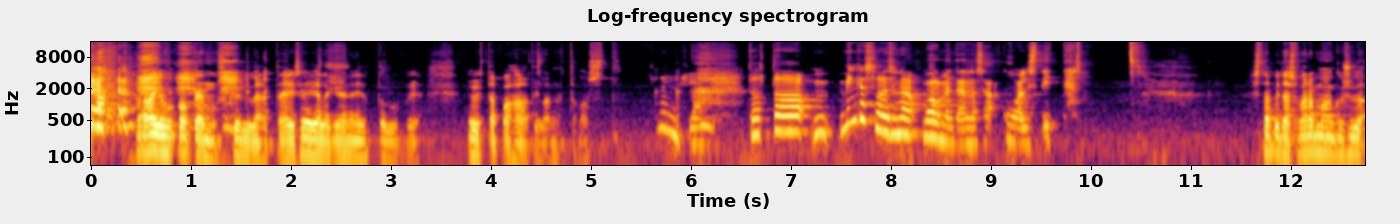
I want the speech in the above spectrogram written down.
raju kokemus kyllä, että ei sen jälkeen ei ole tullut vielä yhtä pahaa tilannetta vastaan. Kyllä. Tota, minkälaisena valmentajana sä kuvailisit itseäsi? Sitä pitäisi varmaan kysyä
